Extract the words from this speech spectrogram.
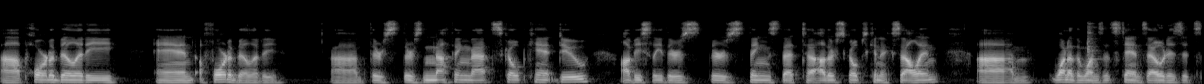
uh, portability, and affordability. Uh, there's there's nothing that scope can't do. Obviously, there's there's things that uh, other scopes can excel in. Um, one of the ones that stands out is it's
